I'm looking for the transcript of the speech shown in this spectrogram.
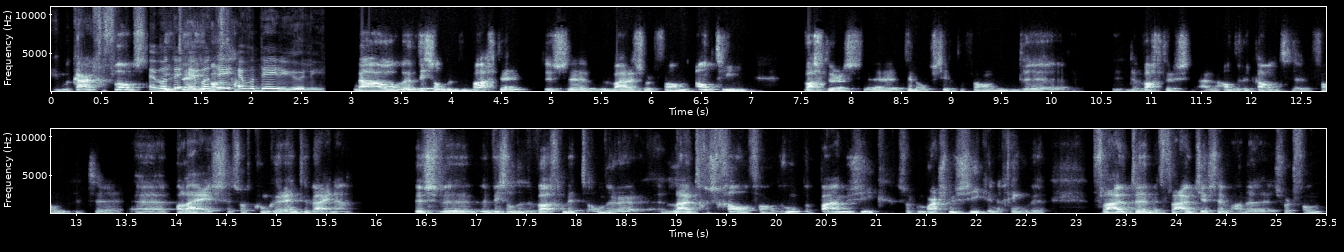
in elkaar geflanst. En wat, en, wat en wat, deden jullie? Nou, we wisselden de wacht. Hè? Dus we waren een soort van anti- wachters uh, ten opzichte van de, de wachters aan de andere kant van het uh, paleis, een soort concurrenten bijna. Dus we, wisselden de wacht met onder luid geschal van hoepenpaarmuziek, een soort marsmuziek. En dan gingen we fluiten met fluitjes en we hadden een soort van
